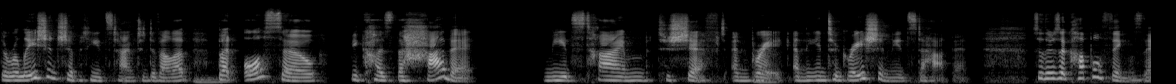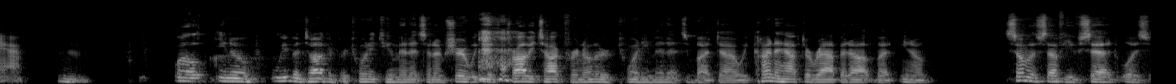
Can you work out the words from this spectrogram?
the relationship needs time to develop, but also because the habit needs time to shift and break and the integration needs to happen. So there's a couple things there. Mm. Well, you know, we've been talking for 22 minutes, and I'm sure we could probably talk for another 20 minutes, but uh, we kind of have to wrap it up. But, you know, some of the stuff you've said was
